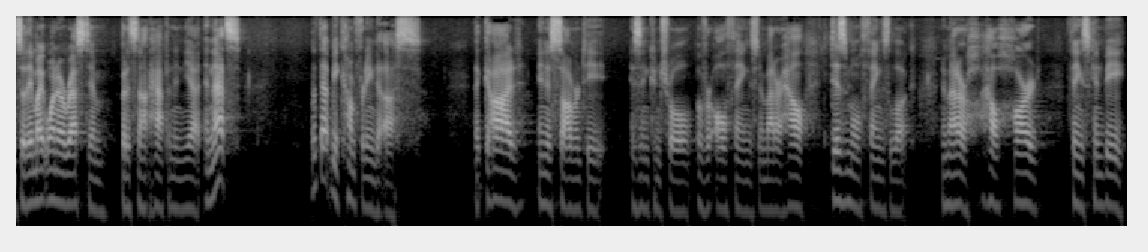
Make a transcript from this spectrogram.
And so they might want to arrest him, but it's not happening yet. And that's, let that be comforting to us that God, in his sovereignty, is in control over all things, no matter how dismal things look, no matter how hard things can be.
